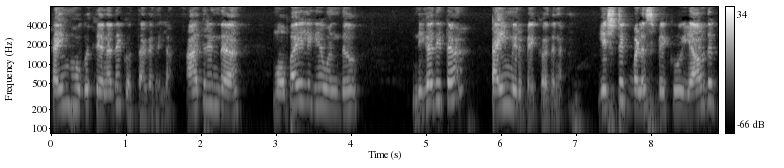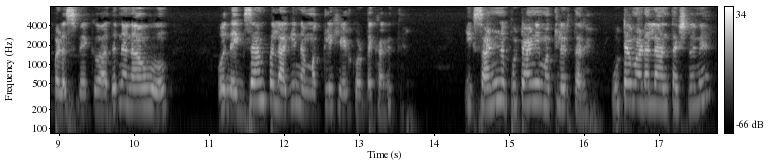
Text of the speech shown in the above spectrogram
ಟೈಮ್ ಹೋಗುತ್ತೆ ಅನ್ನೋದೇ ಗೊತ್ತಾಗೋದಿಲ್ಲ. ಆದ್ರಿಂದ ಮೊಬೈಲ್ಗೆ ಒಂದು ನಿಗದಿತ ಟೈಮ್ ಇರಬೇಕು ಅದನ್ನ. ಎಷ್ಟಕ್ಕೆ ಬಳಸಬೇಕು ಯಾವ್ದಕ್ಕೆ ಬಳಸಬೇಕು, ಅದನ್ನ ನಾವು ಒಂದು ಎಕ್ಸಾಂಪಲ್ ಆಗಿ ನಮ್ಮ ಮಕ್ಳಿಗೆ ಹೇಳ್ಕೊಡ್ಬೇಕಾಗತ್ತೆ. ಈಗ ಸಣ್ಣ ಪುಟಾಣಿ ಮಕ್ಳು ಇರ್ತಾರೆ ಊಟ ಮಾಡಲ್ಲ ಅಂದ ತಕ್ಷಣನೇ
